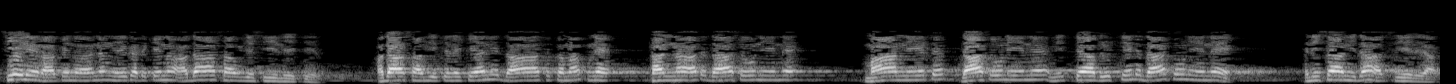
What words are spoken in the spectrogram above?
සීලය රකිනවා නම් ඒකට කියනවා අදාසව්‍ය සීලය කියලා. අදාසව්‍ය කියලා කියන්නේ දාසකමක් නැහැ. තණ්හාට දාසෝනේ නැහැ. මාන්නයට දාසෝනේ නැහැ. මිත්‍යා දෘෂ්ටියට දාසෝනේ නැහැ. එනිසා නිදා සීලයක්.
